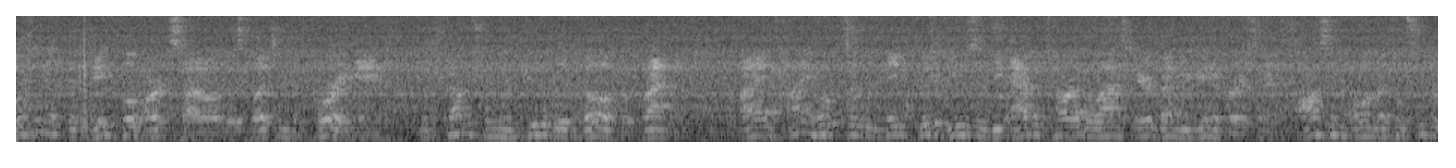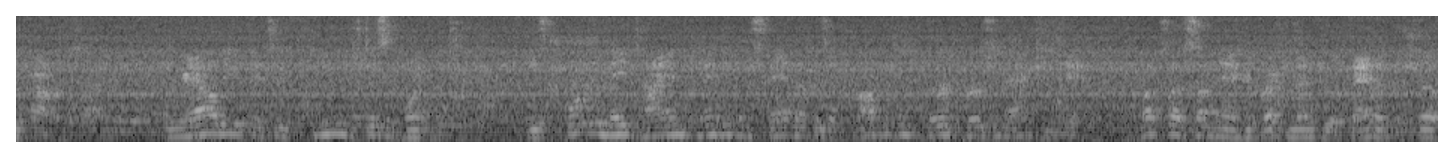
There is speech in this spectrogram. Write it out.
Looking at the faithful art style of this Legend of Korra game, which comes from reputable developer Platinum, I had high hopes it would make good use of the Avatar The Last Airbender universe and its awesome elemental superpowers. In reality, it's a huge disappointment. This poorly made tie-in can't even stand up as a competent third-person action game, much less something I could recommend to a fan of the show.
